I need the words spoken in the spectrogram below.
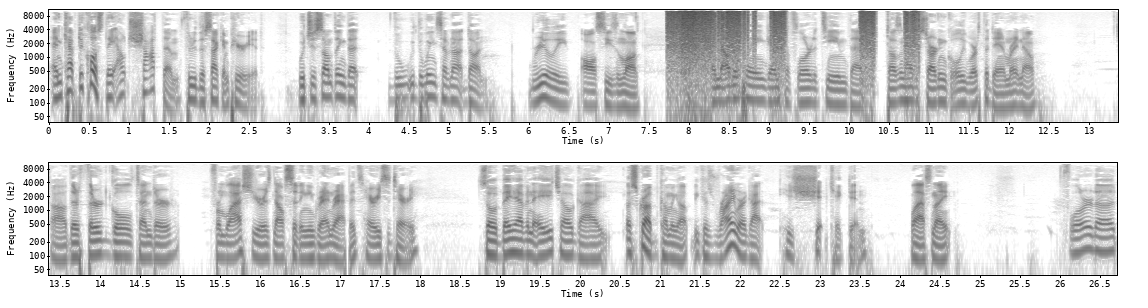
and kept it close. They outshot them through the second period, which is something that the the Wings have not done really all season long. And now they're playing against a Florida team that doesn't have a starting goalie worth the damn right now. Uh, their third goaltender from last year is now sitting in Grand Rapids, Harri Sateri. So they have an AHL guy, a scrub coming up because Reimer got his shit kicked in last night. Florida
